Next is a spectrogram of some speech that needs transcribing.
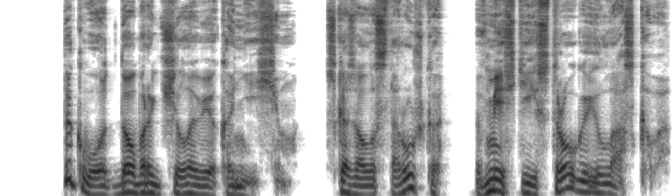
— Так вот, добрый человек Анисим, — сказала старушка вместе и строго, и ласково.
